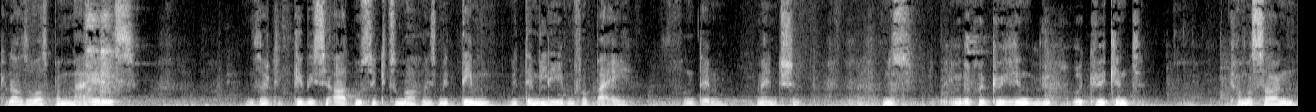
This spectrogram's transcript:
genauso was bei Miles. Und halt eine gewisse Art Musik zu machen, ist mit dem, mit dem Leben vorbei von dem Menschen. Und das, rückwirkend, rückwirkend kann man sagen,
